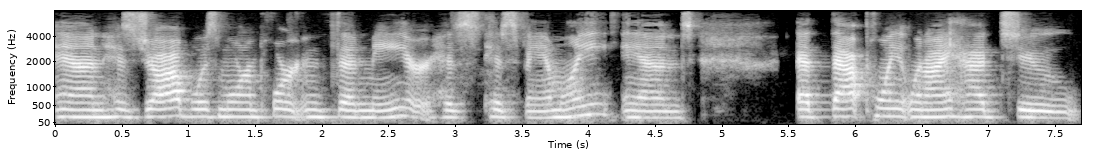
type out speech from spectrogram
And his job was more important than me or his his family. And at that point, when I had to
